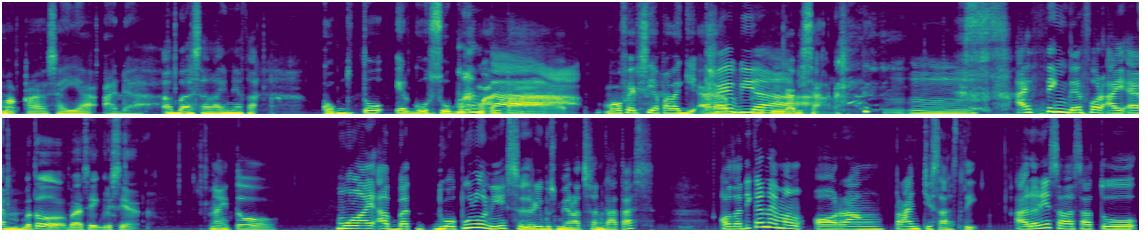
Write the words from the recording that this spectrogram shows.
maka saya ada. eh, bahasa lainnya kak. Cogito ergo sum. Mantap. Mau versi apa lagi Arab? Trebia. Nggak bisa. Mm, I think therefore I am. Betul bahasa Inggrisnya. Nah itu mulai abad 20 nih 1900-an ke atas. Kalau tadi kan emang orang Prancis asli. Ada nih salah satu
